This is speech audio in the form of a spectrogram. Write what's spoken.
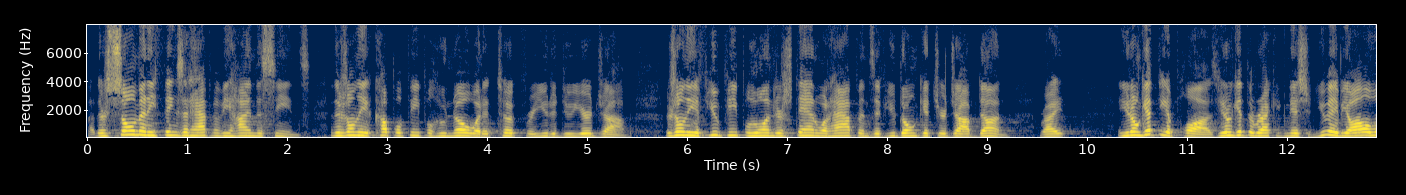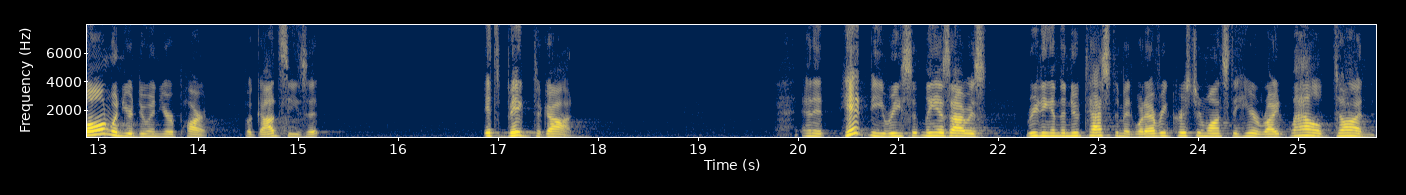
Uh, there's so many things that happen behind the scenes, and there's only a couple people who know what it took for you to do your job. There's only a few people who understand what happens if you don't get your job done, right? You don't get the applause. You don't get the recognition. You may be all alone when you're doing your part, but God sees it. It's big to God. And it hit me recently as I was reading in the New Testament what every Christian wants to hear, right? Well done,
